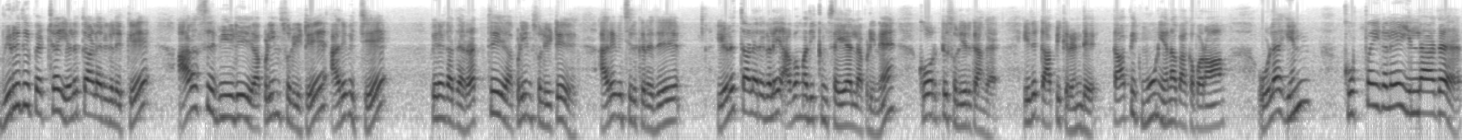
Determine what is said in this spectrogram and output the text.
விருது பெற்ற எழுத்தாளர்களுக்கு அரசு வீடு அப்படின்னு சொல்லிட்டு அறிவித்து பிறகு அதை ரத்து அப்படின்னு சொல்லிட்டு அறிவிச்சிருக்கிறது. எழுத்தாளர்களை அவமதிக்கும் செயல் அப்படின்னு கோர்ட்டு சொல்லியிருக்காங்க. இது டாபிக் ரெண்டு. டாபிக் மூணு என்ன பார்க்க போகிறோம் உலகின் குப்பைகளே இல்லாத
